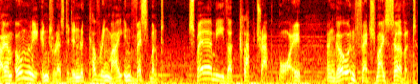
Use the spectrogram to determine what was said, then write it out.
I am only interested in recovering my investment. Spare me the claptrap, boy, and go and fetch my servant.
